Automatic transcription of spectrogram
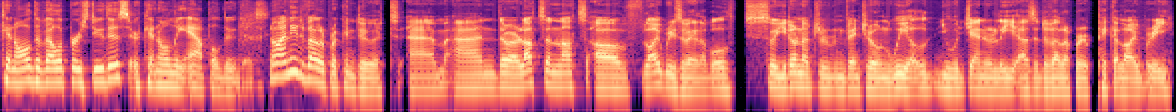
can all developers do this, or can only Apple do this? no, any developer can do it, um, and there are lots and lots of libraries available. So you don't have to invent your own wheel. You would generally, as a developer, pick a library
